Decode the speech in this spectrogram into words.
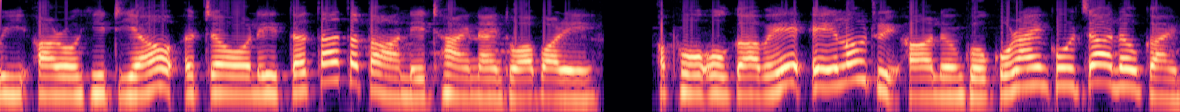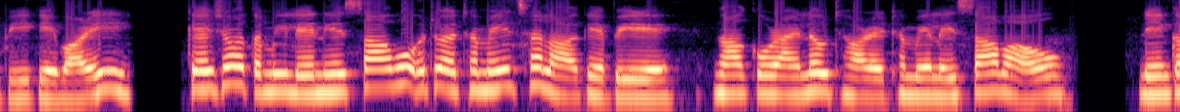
ပြီးအာရိုဟီတယောက်အတော်လေးတတတတနေထိုင်နိုင်သွားပါတယ်။အဖိုးအိုကပဲအိမ်လုပ်တွေအားလုံးကိုကိုယ်တိုင်ကိုကြလုပ်ကိုင်ပေးခဲ့ပါတယ်။ကဲလျှော့သမီးလေးနေစားဖို့အတွက်ထမင်းချက်လာခဲ့ပေးတယ်။ငါကိုယ်တိုင်လုပ်ထားတဲ့ထမင်းလေးစားပါဦး။ နင်က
